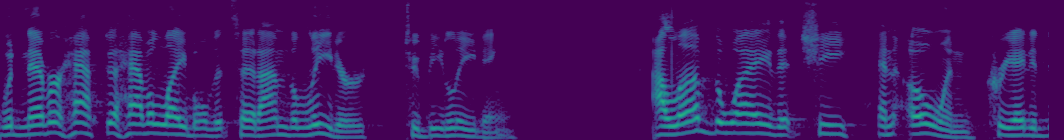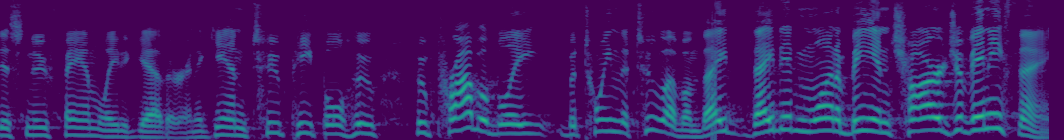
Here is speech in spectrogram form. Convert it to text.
would never have to have a label that said, I'm the leader to be leading. I love the way that she and Owen created this new family together. And again, two people who, who probably, between the two of them, they, they didn't want to be in charge of anything.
